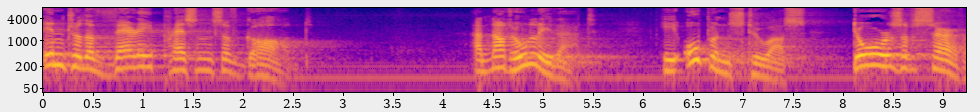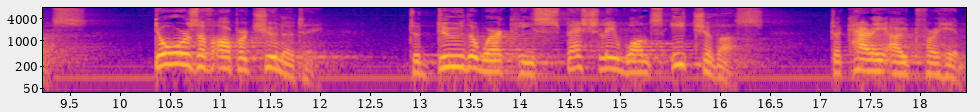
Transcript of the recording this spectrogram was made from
into the very presence of God. And not only that, he opens to us doors of service, doors of opportunity to do the work he specially wants each of us to carry out for him.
